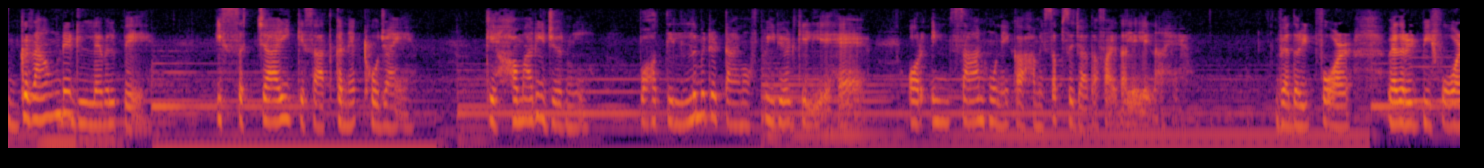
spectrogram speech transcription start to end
ग्राउंडेड लेवल पे इस सच्चाई के साथ कनेक्ट हो जाएँ कि हमारी जर्नी बहुत ही लिमिटेड टाइम ऑफ़ पीरियड के लिए है और इंसान होने का हमें सबसे ज़्यादा फ़ायदा ले लेना है whether it for whether it be for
